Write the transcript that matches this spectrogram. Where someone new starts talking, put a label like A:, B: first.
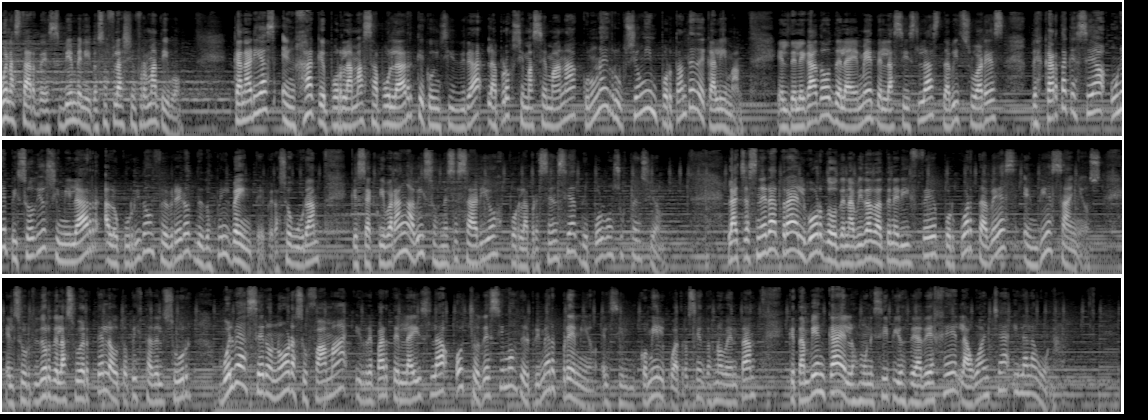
A: Buenas tardes, bienvenidos a Flash Informativo. Canarias en jaque por la masa polar que coincidirá la próxima semana con una irrupción importante de calima. El delegado de la EMET en las islas, David Suárez, descarta que sea un episodio similar al ocurrido en febrero de 2020, pero asegura que se activarán avisos necesarios por la presencia de polvo en suspensión. La chasnera trae el gordo de Navidad a Tenerife por cuarta vez en 10 años. El surtidor de la suerte, la autopista del sur, vuelve a hacer honor a su fama y reparte en la isla ocho décimos del primer premio, el 5.490, que también cae en los municipios de Adeje, La Guancha y La Laguna.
